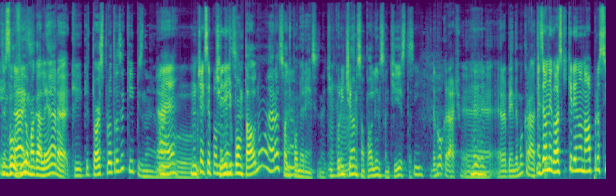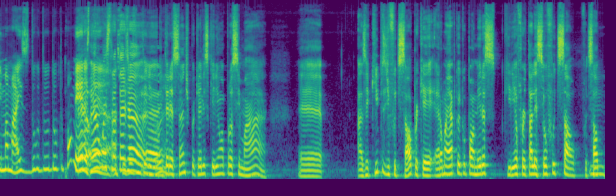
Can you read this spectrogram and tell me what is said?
de envolvia cidades. uma galera que, que torce para outras equipes, né? Ah, é? O- Não tinha que ser O time palmeirense? de Pontal não era só de Ah. palmeirenses, né? Tinha corintiano, São Paulino, Santista. Sim. Democrático. É, era bem democrático. Mas é um negócio que, querendo ou não, aproxima mais do, do, do- do Palmeiras, era, né? era uma estratégia interior. é, interessante porque eles queriam aproximar é, as equipes de futsal, porque era uma época que o Palmeiras queria fortalecer o futsal, o futsal Hum.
